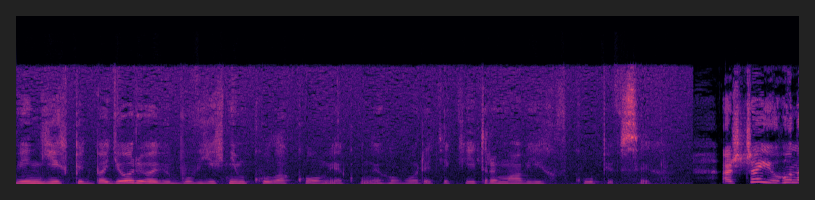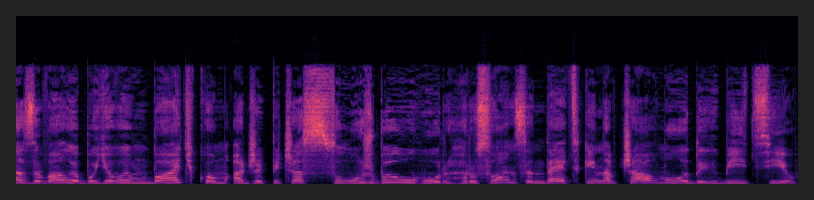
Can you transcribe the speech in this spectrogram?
Він їх підбадьорював і був їхнім кулаком, як вони говорять, який тримав їх вкупі всіх. А ще його називали бойовим батьком, адже під час служби у ГУР Руслан Сендецький навчав молодих бійців.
